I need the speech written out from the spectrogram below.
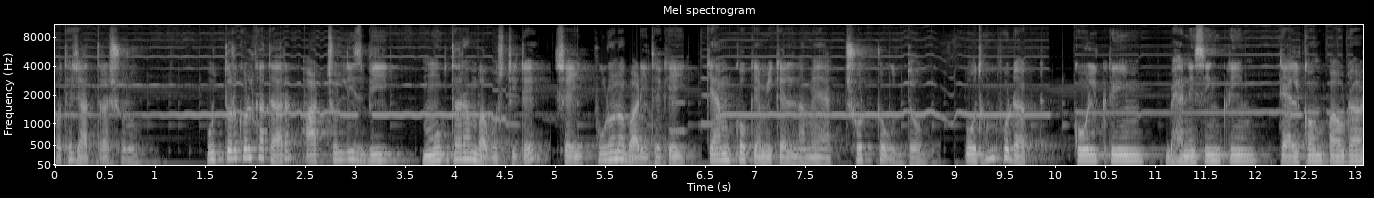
পথে যাত্রা শুরু। উত্তর কলকাতার আটচল্লিশ বি মুক্তারাম বাবু স্ট্রিটে সেই পুরনো বাড়ি থেকেই ক্যামকো কেমিক্যাল নামে এক ছোট্ট উদ্যোগ। প্রথম product cold cream vanishing cream, talcum powder,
